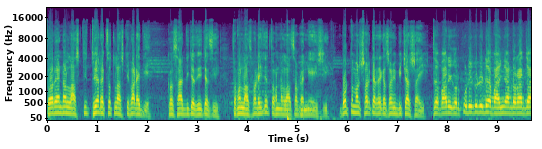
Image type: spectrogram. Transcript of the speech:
তোর এনে লাস্টটি তুই রাখছ লাস্টটি পাঠাই দিয়ে কেউ সার দিতে দিতেছি। তখন লাশ পাঠাইছে তখন লাশ আমরা নিয়ে এসি বর্তমান সরকারের কাছে আমি বিচার চাই। যে বাড়িঘর কোটি কোটি টাকা ভাঙে আমরা রাজা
